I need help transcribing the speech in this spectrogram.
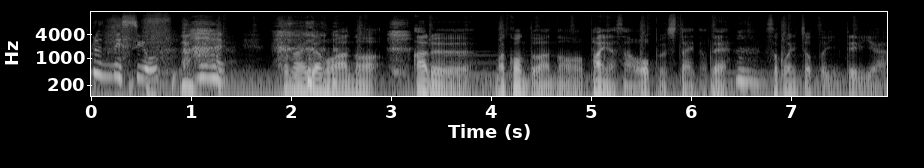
るんですよ。はいこの間もあのある、まあ、今度あのパン屋さんをオープンしたいので、うん。そこにちょっとインテリア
